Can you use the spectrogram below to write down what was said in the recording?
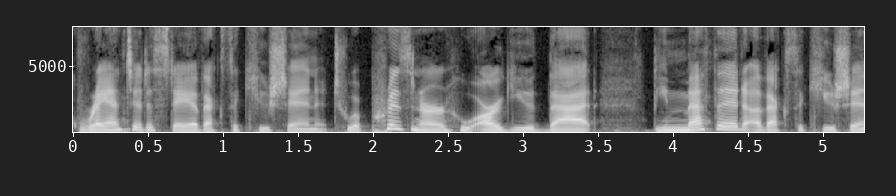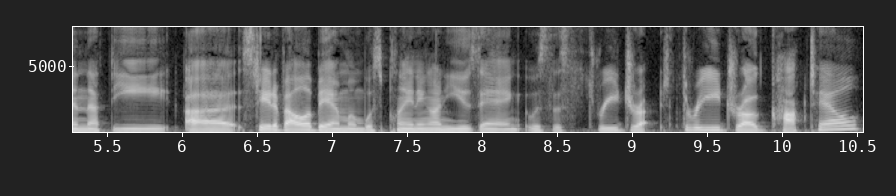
granted a stay of execution to a prisoner who argued that the method of execution that the uh, state of Alabama was planning on using, it was this three, dr- three drug cocktail,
